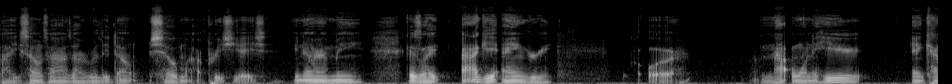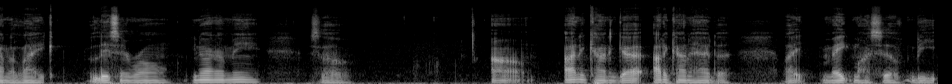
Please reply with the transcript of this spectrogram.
like sometimes I really don't show my appreciation. You know what I mean? Cause like I get angry or not want to hear it and kind of like listen wrong. You know what I mean? So um I didn't kind of got I didn't kind of had to like make myself be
